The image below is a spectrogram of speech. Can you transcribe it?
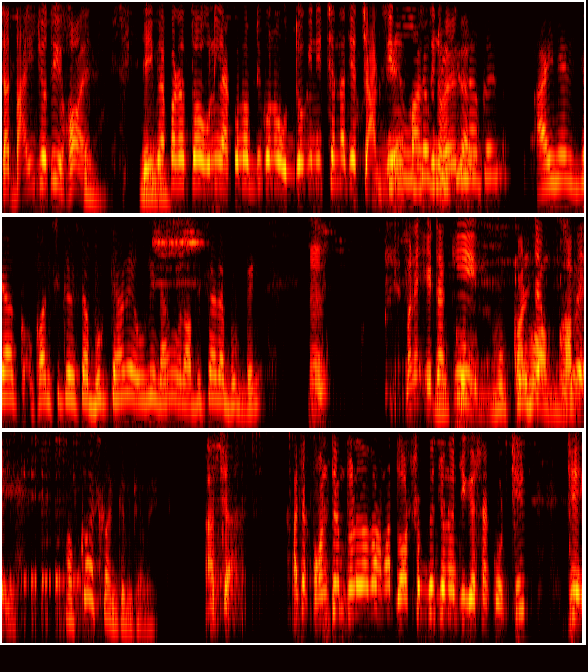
তা তাই যদি হয় এই ব্যাপারে তো উনি এখন অব্দি কোনো উদ্যোগই নিচ্ছেন না যে চার দিন পাঁচ দিন হয়ে গেল। আইনের যা কনসিকুয়েন্সটা ভুগতে হবে উনি না ওর অফিসাররা ভুগবেন। হুম। মানে এটা কি কন্টেম্প হবে? অফকোর্স কন্টেম্প হবে। আচ্ছা। আচ্ছা কন্টেম্প হলে দাদা আমার দর্শকদের জন্য জিজ্ঞাসা করছি যে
